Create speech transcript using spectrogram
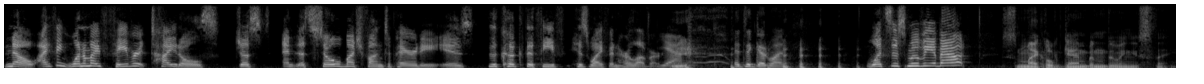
no, I think one of my favorite titles, just and it's so much fun to parody, is "The Cook, the Thief, His Wife, and Her Lover." Yeah. it's a good one. What's this movie about? It's Michael Gambon doing his thing.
